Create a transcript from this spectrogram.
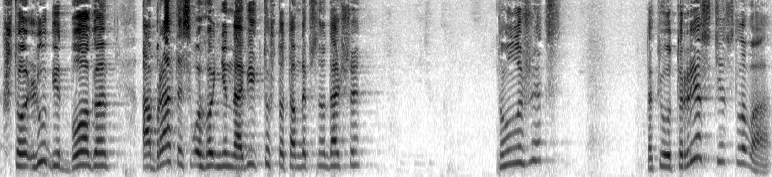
что любит Бога, а брата своего ненавидит, то, что там написано дальше? Ну, лжец. Такие вот резкие слова,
